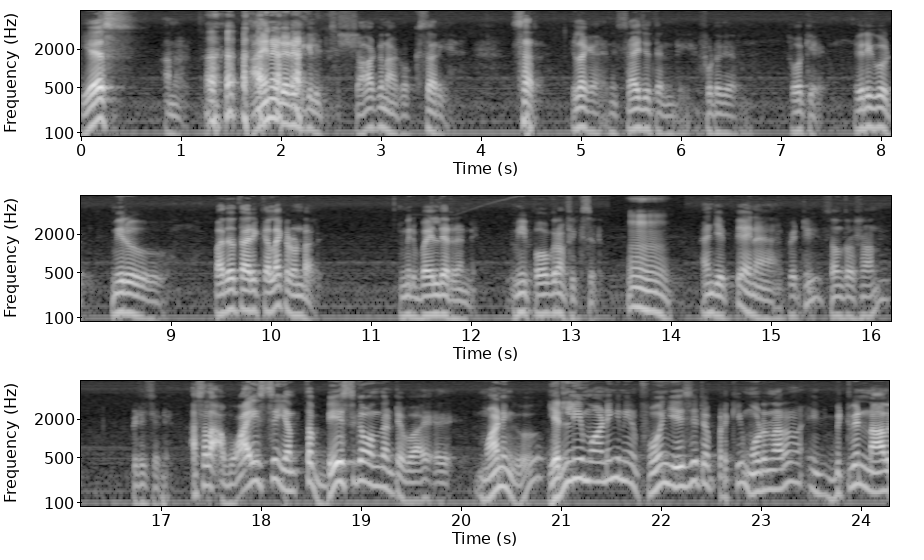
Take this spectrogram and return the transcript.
ఎస్ అన్నాడు. ఆయన డైరెక్ట్గా లిఫ్ట్ చేశాడు. షాక్ నాకు ఒక్కసారి. సార్ ఇలాగా నేను సాయి అండి ఫోటోగ్రాఫర్ ఓకే వెరీ గుడ్ మీరు పదో తారీఖు కల్లా ఇక్కడ ఉండాలి. మీరు బయలుదేరండి. మీ ప్రోగ్రామ్ ఫిక్స్డ్. అని చెప్పి ఆయన పెట్టి సంతోషాన్ని పెట్టేశాడు. అసలు ఆ వాయిస్ ఎంత బేస్గా ఉందంటే మార్నింగ్ ఎర్లీ మార్నింగ్ నేను ఫోన్ చేసేటప్పటికి మూడున్నర బిట్వీన్ నాలుగు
